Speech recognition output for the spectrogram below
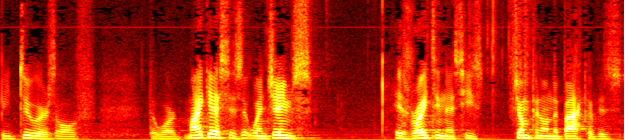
Be doers of the word. My guess is that when James is writing this, he's jumping on the back of his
